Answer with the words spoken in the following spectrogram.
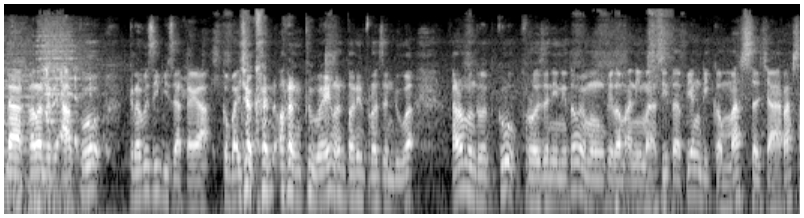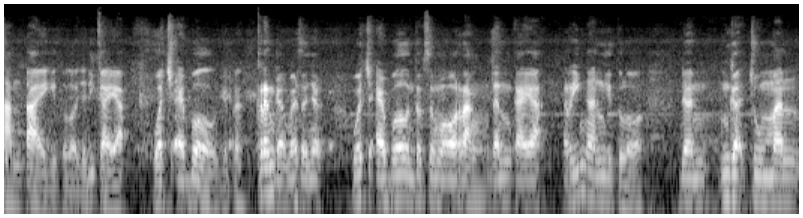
nah kalau dari aku kenapa sih bisa kayak kebanyakan orang tua yang nontonin Frozen 2 karena menurutku Frozen ini tuh memang film animasi tapi yang dikemas secara santai gitu loh. Jadi kayak watchable gitu. Keren gak bahasanya? Watchable untuk semua orang dan kayak ringan gitu loh. Dan nggak cuman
